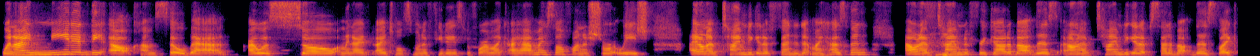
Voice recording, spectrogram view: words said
when mm. I needed the outcome so bad, I was so, I mean, I, I told someone a few days before, I'm like, I have myself on a short leash. I don't have time to get offended at my husband. I don't have time to freak out about this. I don't have time to get upset about this. Like,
